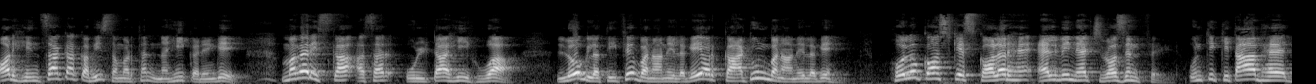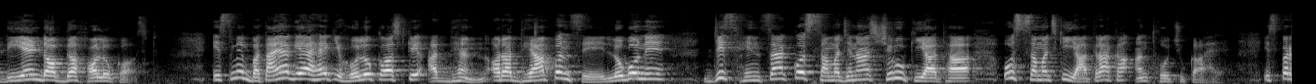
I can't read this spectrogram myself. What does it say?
और हिंसा का कभी समर्थन नहीं करेंगे। मगर इसका असर उल्टा ही हुआ। लोग लतीफे बनाने लगे और कार्टून बनाने लगे हैं। होलोकॉस्ट के स्कॉलर हैं एल्विन एच रोजनफील्ड। उनकी किताब है the end of the Holocaust. इसमें बताया गया है कि होलोकॉस्ट के अध्ययन और अध्यापन से लोगों ने जिस हिंसा को समझना शुरू किया था, उस समझ की यात्रा का अंत हो चुका है। इस पर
